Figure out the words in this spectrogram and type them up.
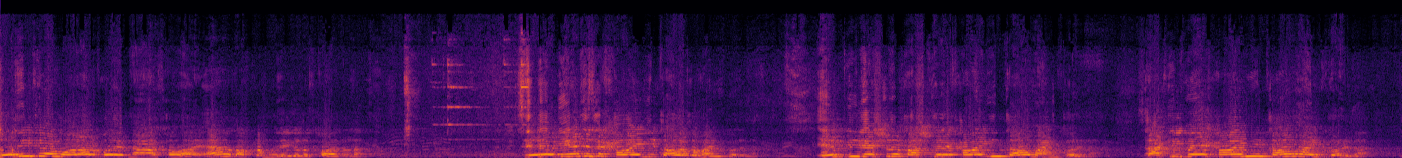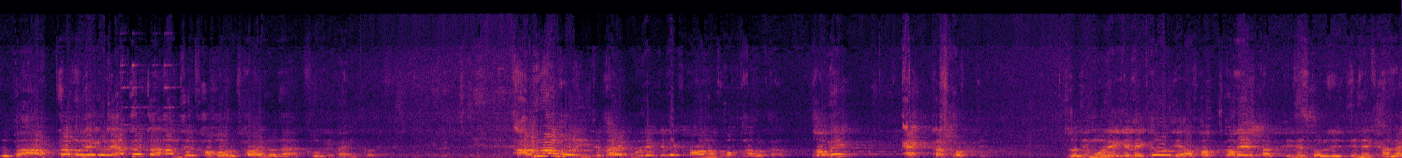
যদি কেউ মরার পরে না খাওয়ায় হ্যাঁ বাপটা মরে গেল খাওয়াইলো না। ছেলে বিয়ে যেতে খাওয়াইনি তাও তো মাইন্ড করে না। এমপি রেস্টুরেন্ট পাস করে খাওয়াইনি তাও মাইন্ড করে না। চাকরি পেয়ে খাওয়াইনি তাও মাইন্ড করে না। বাপটা মরে গেলে, এত আনন্দের খবর খাওয়াইলো না, খুবই মাইন্ড করে। আমিও বলি যে ভাই, মরে গেলে খাওয়ানো খুব ভালো কাজ। তবে একটা শর্তে যদি মরে গেলে কেউ যে আপদ করে, সাত দিনে, চল্লিশ দিনে খানা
